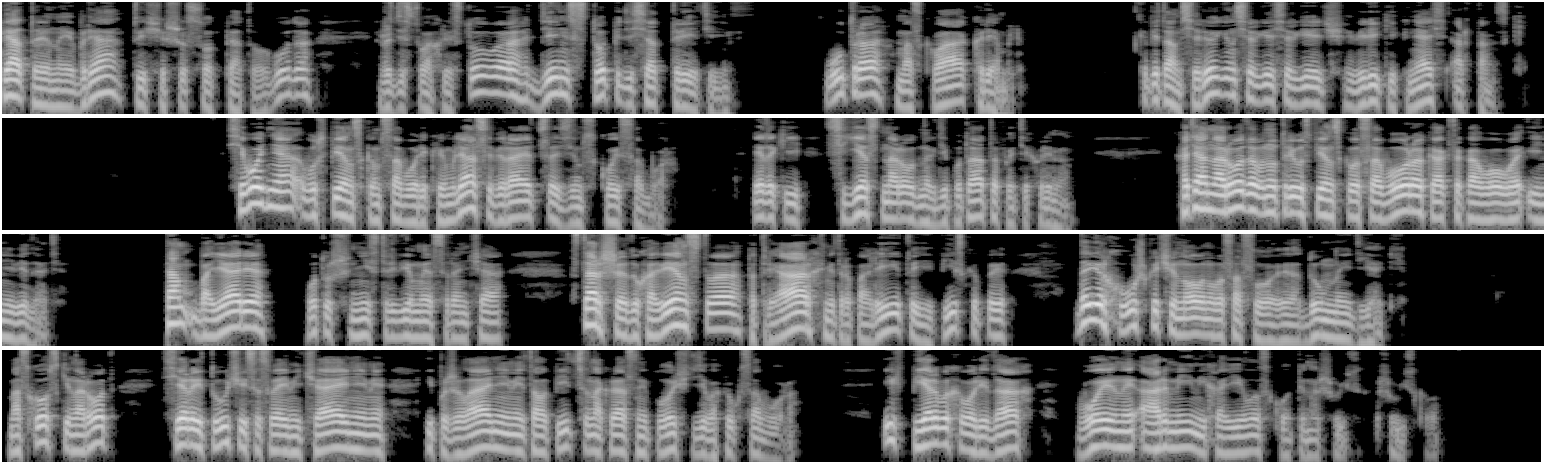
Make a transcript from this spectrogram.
5 ноября 1605 года, Рождества Христова, день 153. Утро, Москва, Кремль. Капитан Серегин Сергей Сергеевич, великий князь Артанский. Сегодня в Успенском соборе Кремля собирается Земской собор. Эдакий съезд народных депутатов этих времен хотя народа внутри Успенского собора как такового и не видать. Там бояре, вот уж неистребимая саранча, старшее духовенство, патриарх, митрополиты, епископы, да верхушка чиновного сословия, думные дьяки. Московский народ серой тучей со своими чаяниями и пожеланиями толпится на Красной площади вокруг собора. И в первых его рядах воины армии Михаила Скопина-Шуйского.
